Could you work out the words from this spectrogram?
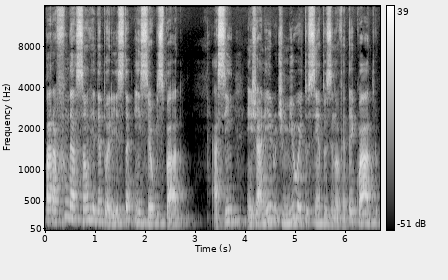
para a Fundação Redentorista em seu bispado. Assim, em janeiro de 1894,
